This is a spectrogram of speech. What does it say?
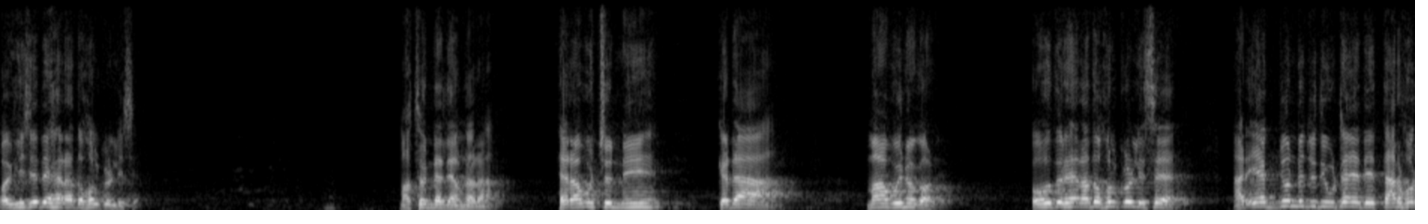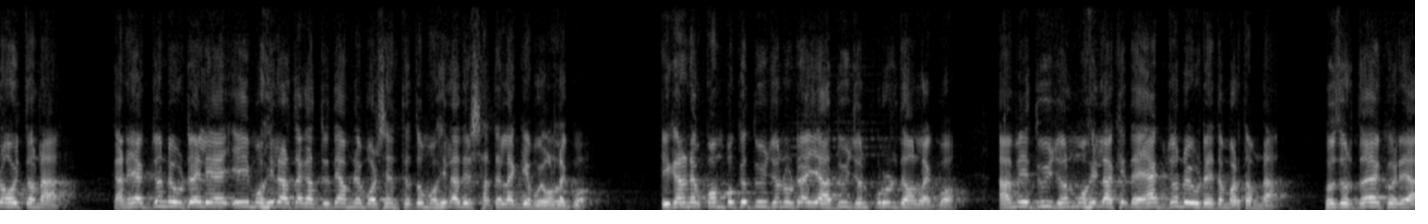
কয়, ফিসে দিয়ে হেরা দখল করে লিছে মাথুর না দিয়ে আপনারা? হেরা বুঝছেন নি? কেডা? মা বইনগর ওদের হেরা দখল করে লিছে আর একজনে যদি উঠাই দেয় তারপরে হইতো না। কারণ একজনে উঠাইলে এই মহিলার জায়গায় যদি আপনি বসেন, তো মহিলাদের সাথে লাগিয়ে বইন লাগবো। এই কারণে কমপক্ষে দুইজন উঠাইয়া দুইজন পুরুষ দেওয়ান লাগবো। আমি দুইজন মহিলা খেতে একজনই উঠাইতে পারতাম না। হুজুর, দয়া করিয়া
